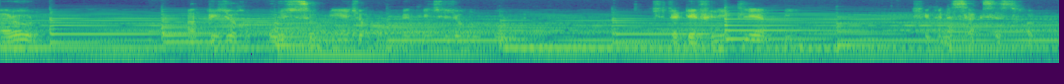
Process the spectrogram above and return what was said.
কারণ আপনি যখন পরিশ্রম নিয়ে যখন কোনো কিছু যখন করবেন সেটা ডেফিনিটলি আপনি সেখানে সাকসেস হবেন।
